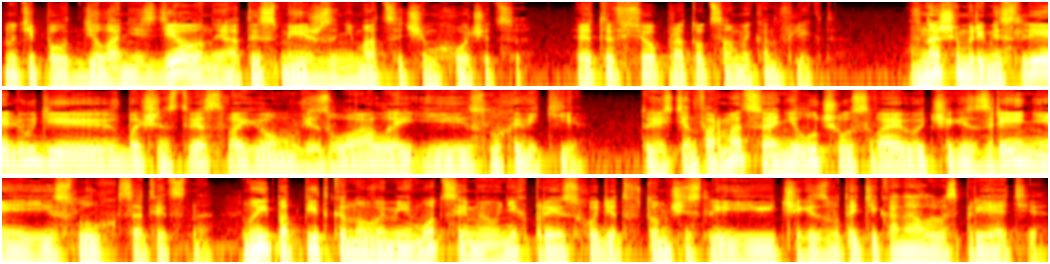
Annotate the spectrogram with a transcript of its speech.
Ну, типа вот дела не сделаны, а ты смеешь заниматься чем хочется. Это все про тот самый конфликт. В нашем ремесле люди в большинстве своем визуалы и слуховики. То есть информацию они лучше усваивают через зрение и слух, соответственно. Ну и подпитка новыми эмоциями у них происходит в том числе и через вот эти каналы восприятия.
